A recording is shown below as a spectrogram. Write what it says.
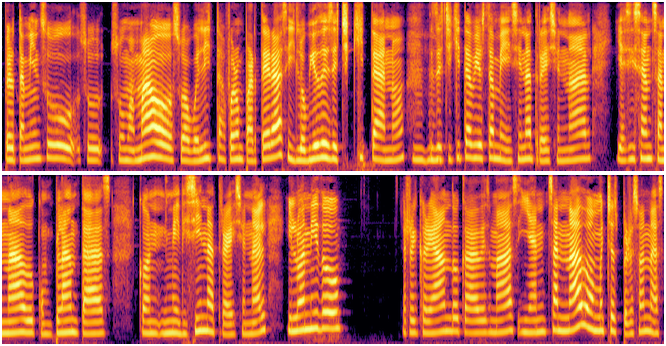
pero también su, su, su, mamá o su abuelita fueron parteras y lo vio desde chiquita, ¿no? Desde chiquita vio esta medicina tradicional y así se han sanado con plantas, con medicina tradicional y lo han ido recreando cada vez más y han sanado a muchas personas.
